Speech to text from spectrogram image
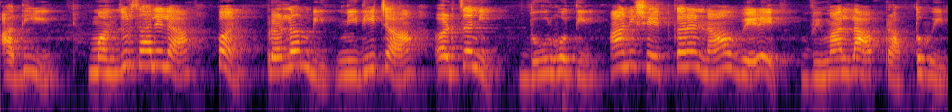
आधी मंजूर झालेल्या पण प्रलंबित निधीच्या अडचणी दूर होतील आणि शेतकऱ्यांना वेळेत विमा लाभ प्राप्त होईल.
